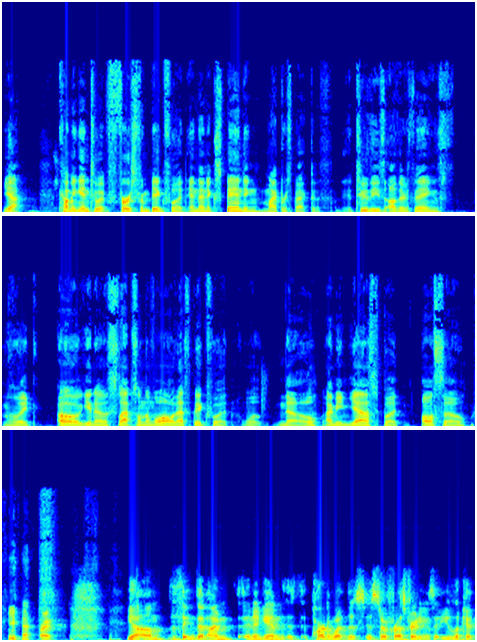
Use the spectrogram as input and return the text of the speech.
Yeah. Coming into it first from Bigfoot and then expanding my perspective to these other things. Like, oh, you know, slaps on the wall, that's Bigfoot. Well, no. I mean, yes, but also, yeah. Right. Yeah, um, the thing that I'm, and again, part of what this is so frustrating is that you look at,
